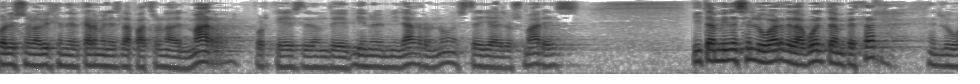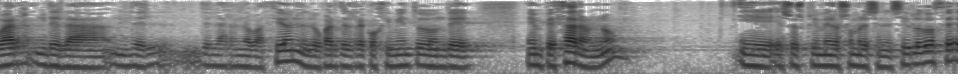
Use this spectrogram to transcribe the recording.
Por eso la Virgen del Carmen es la patrona del mar, porque es de donde viene el milagro, ¿no? estrella de los mares. Y también es el lugar de la vuelta a empezar, el lugar de la, de, la renovación, el lugar del recogimiento donde empezaron ¿no? Eh, esos primeros hombres en el siglo XII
